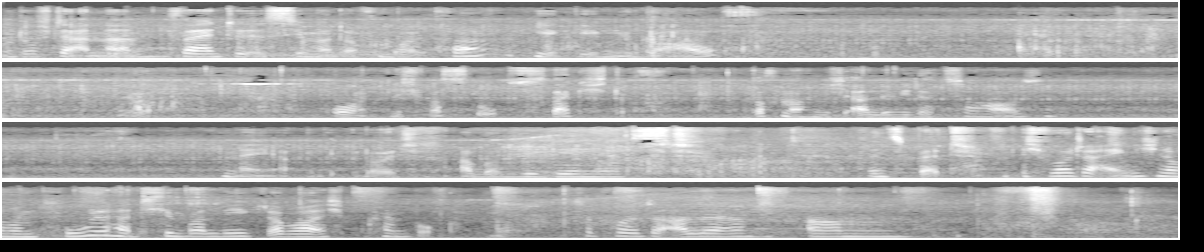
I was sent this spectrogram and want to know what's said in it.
Und auf der anderen Seite ist jemand auf dem Balkon, hier gegenüber auch. Ordentlich was los, sag ich doch. Doch noch nicht alle wieder zu Hause. Naja, liebe Leute, aber wir gehen jetzt ins Bett. Ich wollte eigentlich noch im Pool, hatte ich überlegt, aber ich habe keinen Bock. Ich habe heute alle ähm,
